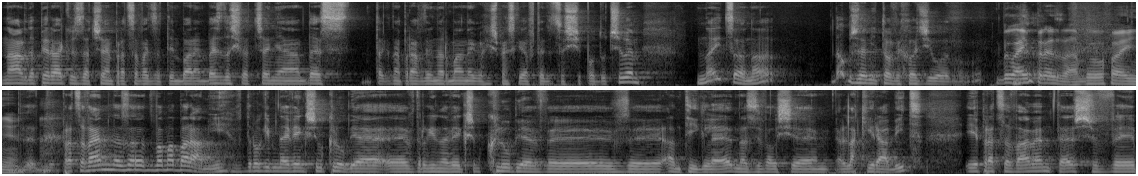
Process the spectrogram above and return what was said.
No ale dopiero jak już zacząłem pracować za tym barem bez doświadczenia, bez tak naprawdę normalnego hiszpańskiego, wtedy coś się poduczyłem. No i co, no dobrze mi to wychodziło. Była impreza, było fajnie. Pracowałem za dwoma barami w drugim największym klubie, e, w drugim największym klubie w, w Antigle, nazywał się Lucky Rabbit i pracowałem też w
